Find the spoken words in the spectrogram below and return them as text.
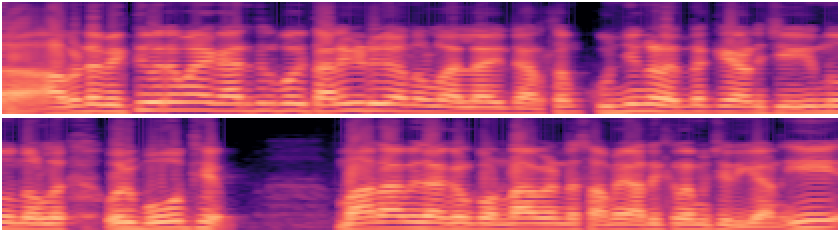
അവരുടെ വ്യക്തിപരമായ കാര്യത്തിൽ പോയി തലയിടുക എന്നുള്ളതല്ല അതിന്റെ അർത്ഥം. കുഞ്ഞുങ്ങൾ എന്തൊക്കെയാണ് ചെയ്യുന്നു എന്നുള്ള ഒരു ബോധ്യം മാതാപിതാക്കൾക്ക് ഉണ്ടാവേണ്ട സമയം അതിക്രമിച്ചിരിക്കുകയാണ്. ഈ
